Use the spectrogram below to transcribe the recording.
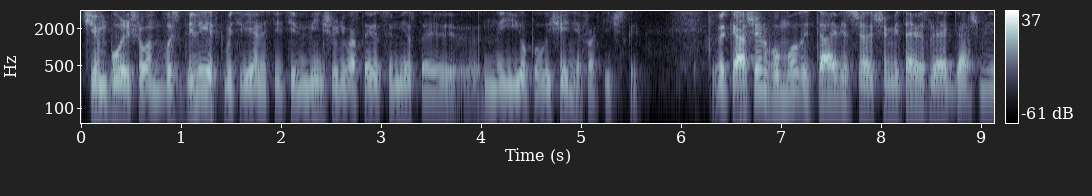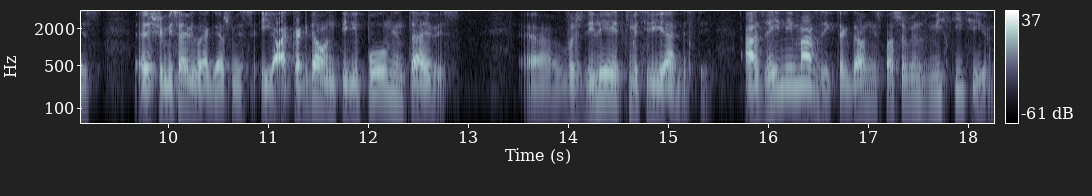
чем больше он вожделеет к материальности, тем меньше у него остается места э, на ее получение фактическое. Векашер гумолы тавис шамитавис леагашмис, э, шамисавил агашмис. А когда он переполнен тавис, э, вожделеет к материальности, а зейный махзик, тогда он не способен вместить ее.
